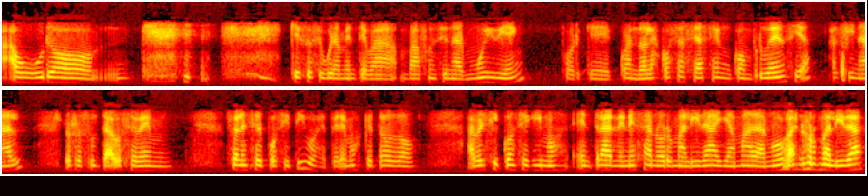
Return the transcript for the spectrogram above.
auguro que, eso seguramente va, va a funcionar muy bien, porque cuando las cosas se hacen con prudencia, al final los resultados se ven, suelen ser positivos. Esperemos que todo, a ver si conseguimos entrar en esa normalidad llamada nueva normalidad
